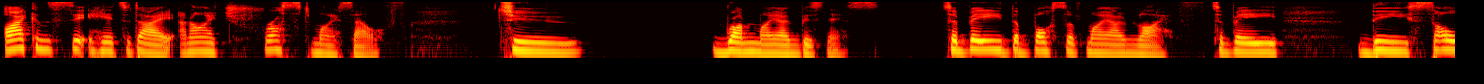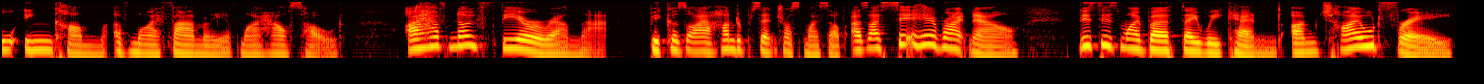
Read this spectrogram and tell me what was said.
I can sit here today and I trust myself to run my own business, to be the boss of my own life, to be the sole income of my family, of my household. I have no fear around that because I 100% trust myself. As I sit here right now, this is my birthday weekend. I'm child free.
